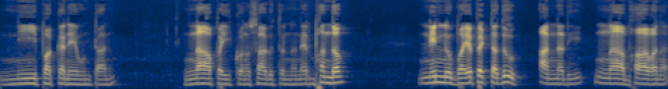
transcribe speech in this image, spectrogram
నీ పక్కనే ఉంటాను. నాపై కొనసాగుతున్న నిర్బంధం నిన్ను భయపెట్టదు అన్నది నా భావన.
